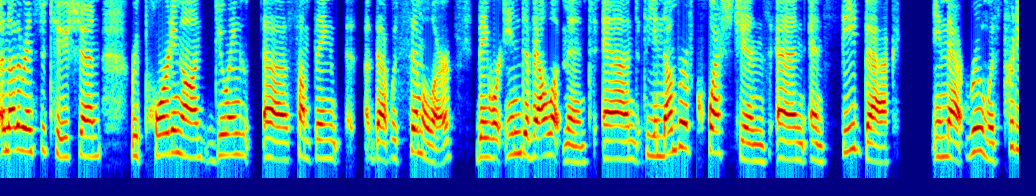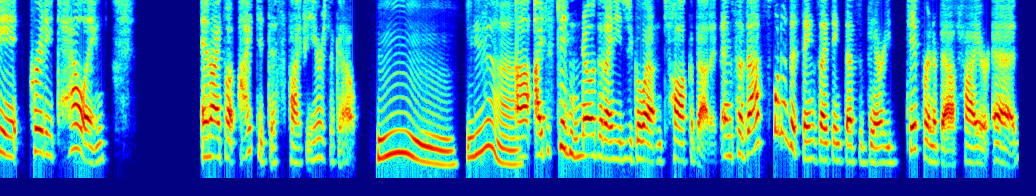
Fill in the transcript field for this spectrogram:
another institution reporting on doing uh, something that was similar. They were in development, and the number of questions and and feedback in that room was pretty pretty telling. And I thought I did this five years ago. Mm, yeah. Uh, I just didn't know that I needed to go out and talk about it. And so that's one of the things I think that's very different about higher ed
